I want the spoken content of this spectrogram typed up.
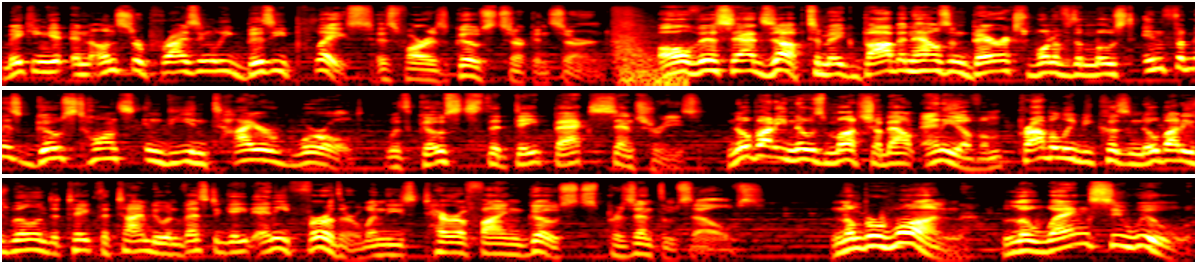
making it an unsurprisingly busy place as far as ghosts are concerned. All this adds up to make Babenhausen Barracks one of the most infamous ghost haunts in the entire world, with ghosts that date back centuries. Nobody knows much about any of them, probably because nobody's willing to take the time to investigate any further when these terrifying ghosts present themselves. Number 1. Lawang Sewu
